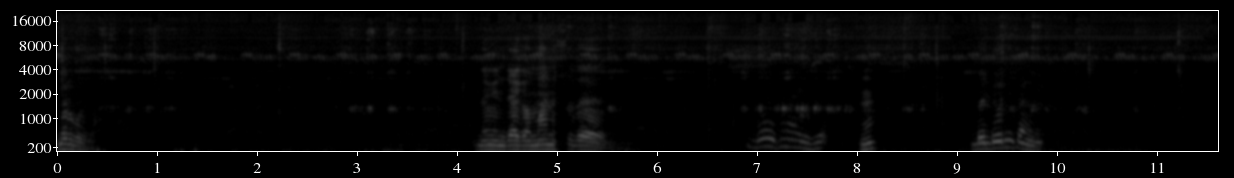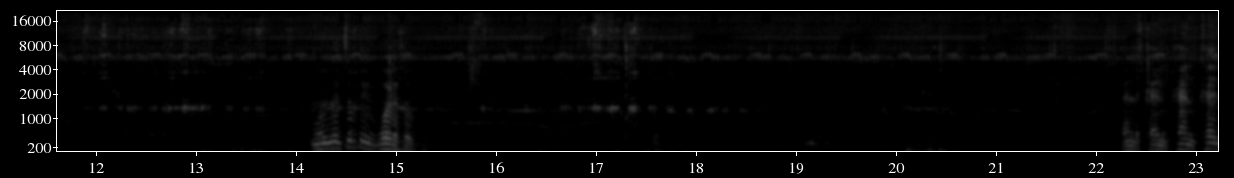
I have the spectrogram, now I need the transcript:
बरोबर का? नवीन जागा माणूस सुद्धा बैल नाही. हं? बैल दोन्ही चांगली. मुलं चलते गोड्यासोबत खान खान खान खान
